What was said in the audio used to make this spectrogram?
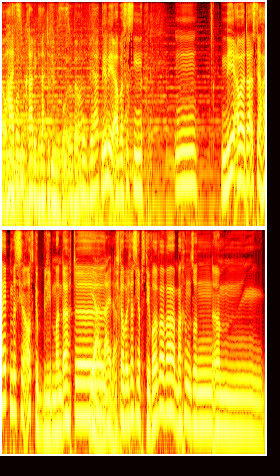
Souls. Form Hast von du gerade gesagt, du findest es überbewertet? Nee, nee, aber es ist ein. Mh, nee, aber da ist der Hype ein bisschen ausgeblieben. Man dachte, Ja, leider. ich glaube, ich weiß nicht, ob es Devolver war, machen so ein ähm,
